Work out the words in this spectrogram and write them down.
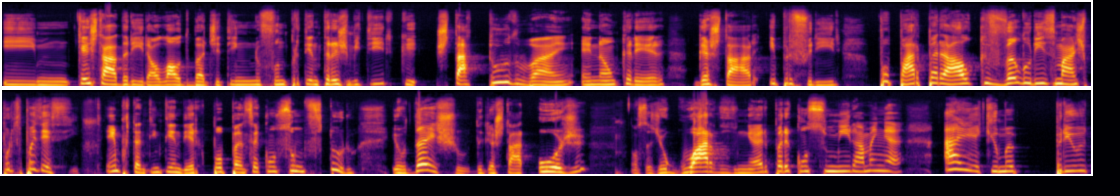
E um, quem está a aderir ao loud budgeting, no fundo, pretende transmitir que está tudo bem em não querer gastar e preferir poupar para algo que valorize mais, porque depois é assim, é importante entender que poupança é consumo futuro. Eu deixo de gastar hoje ou seja, eu guardo dinheiro para consumir amanhã. Há é aqui uma período.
